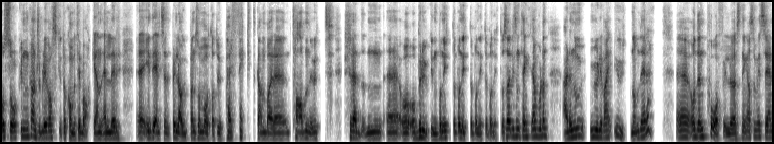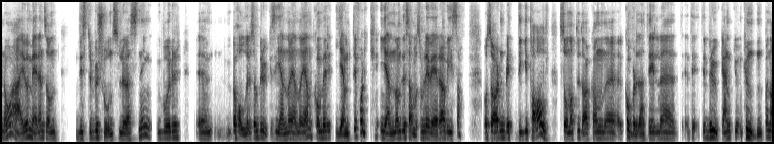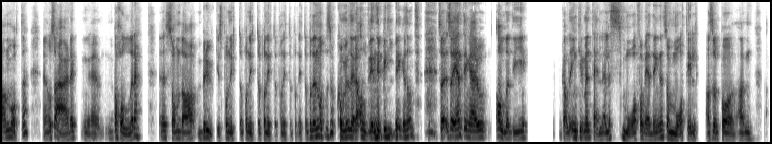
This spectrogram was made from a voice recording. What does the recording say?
og så kunne den kanskje bli vasket og komme tilbake igjen, eller eh, ideelt sett bli lagd på en sånn måte at du perfekt kan bare ta den ut, shredde den eh, og, og, bruke den på nytt og på nytt og på nytt. Og på nytt. Og så har jeg liksom tenkt, ja, hvordan, er det noen mulig vei utenom dere? Eh, og den påfylløsninga som vi ser nå, er jo mer en sånn distribusjonsløsning hvor eh, beholdere som brukes igjen og igjen og igjen, kommer hjem til folk gjennom de samme som leverer avisa. Og så har den blitt digital, sånn at du da kan eh, koble deg til, eh, til, til brukeren, kunden, på en annen måte. Og så er det beholdere som da brukes på nytt og på nytt og på nytt. Og på nytt og på nytt. Og på den måten så kommer jo dere aldri inn i bildet, ikke sant. Så én ting er jo alle de inkrementelle eller små forbedringene som må til. Altså på,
